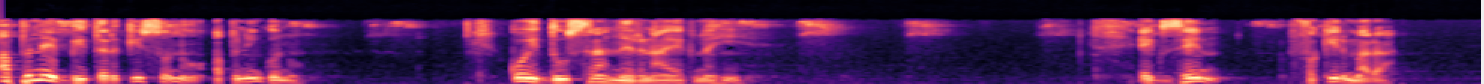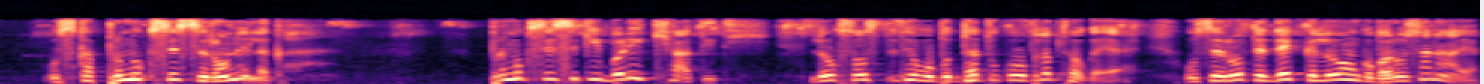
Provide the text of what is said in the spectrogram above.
अपने भीतर की सुनो, अपनी गुनो। कोई दूसरा निर्णायक नहीं है। एक जैन फकीर मरा। उसका प्रमुख शिष्य रोने लगा। प्रमुख शिष्य की बड़ी ख्याति थी। लोग सोचते थे वो बुद्धत्व को उपलब्ध हो गया है। उसे रोते देख के लोगों को भरोसा ना आया।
